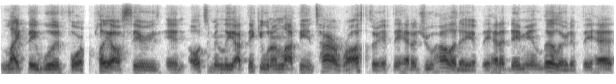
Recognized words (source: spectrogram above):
like they would for a playoff series. And ultimately, I think it would unlock the entire roster if they had a Jrue Holiday, if they had a Damian Lillard, if they had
